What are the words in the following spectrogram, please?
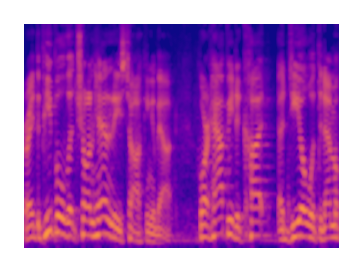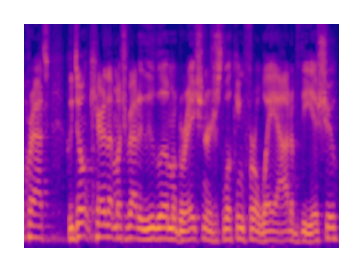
right? The people that Sean Hannity's talking about, who are happy to cut a deal with the Democrats, who don't care that much about illegal immigration, are just looking for a way out of the issue,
